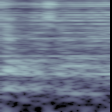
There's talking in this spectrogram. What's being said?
chapter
